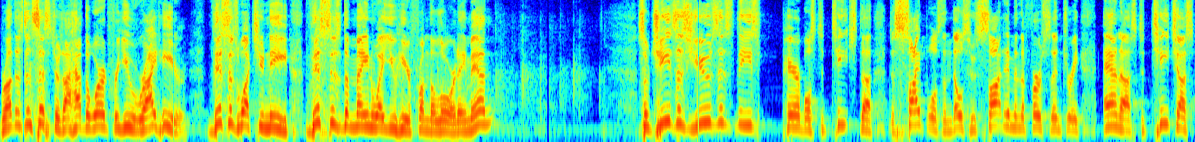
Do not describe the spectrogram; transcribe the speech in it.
Brothers and sisters, I have the word for you right here. This is what you need. This is the main way you hear from the Lord. Amen? So Jesus uses these parables to teach the disciples and those who sought him in the first century and us to teach us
